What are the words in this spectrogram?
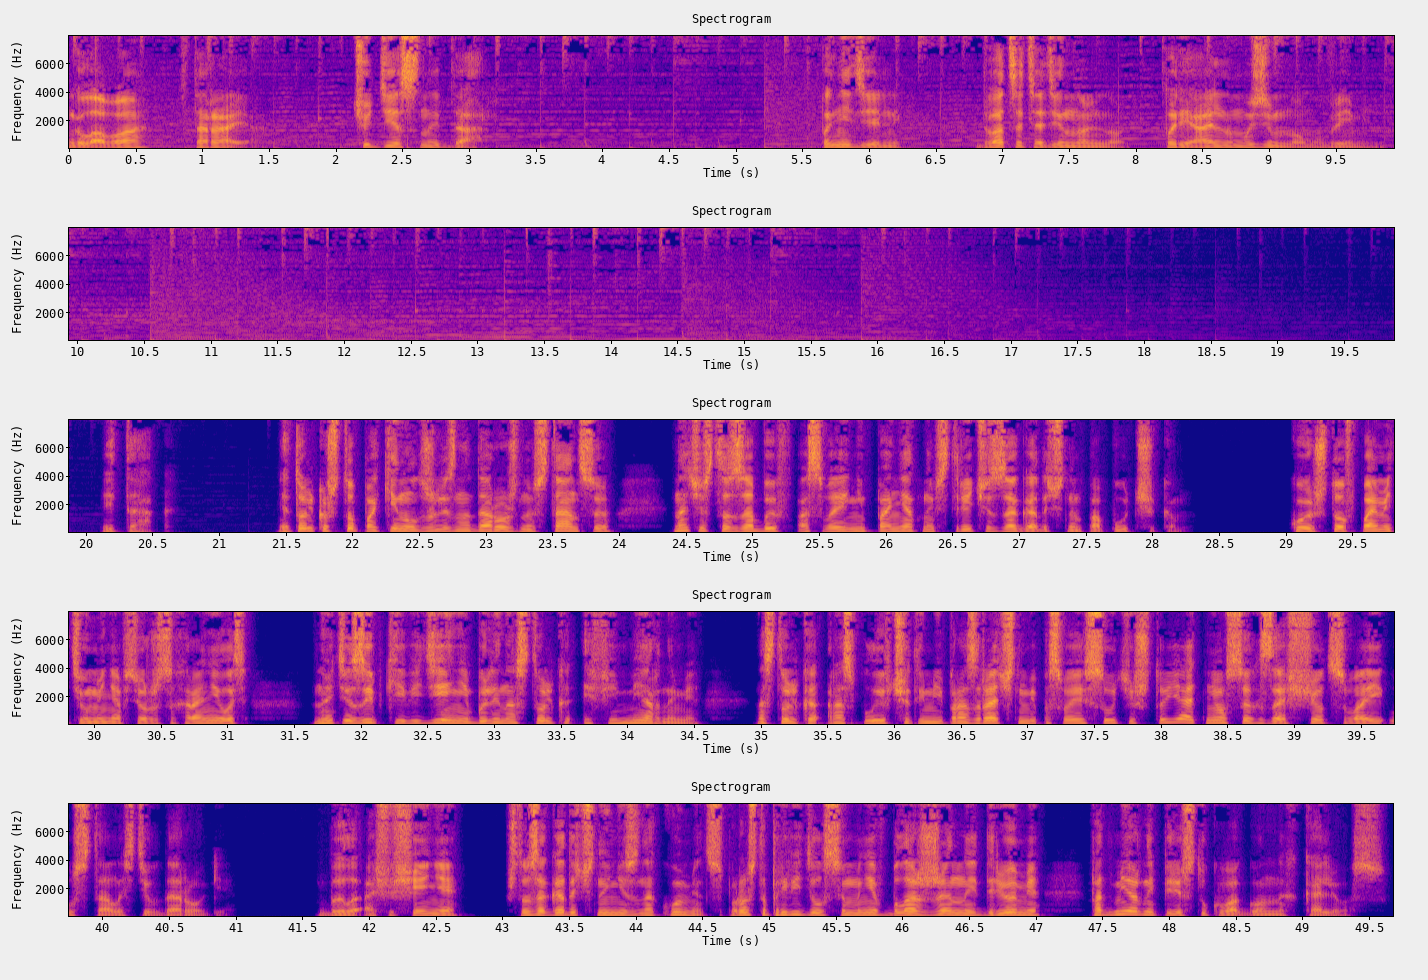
Глава вторая. Чудесный дар. Понедельник, 21.00 по реальному земному времени. Итак, я только что покинул железнодорожную станцию, начисто забыв о своей непонятной встрече с загадочным попутчиком. Кое-что в памяти у меня все же сохранилось, но эти зыбкие видения были настолько эфемерными, настолько расплывчатыми и прозрачными по своей сути, что я отнес их за счет своей усталости в дороге. Было ощущение, что загадочный незнакомец просто привиделся мне в блаженной дреме подмерный перестук вагонных колес.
